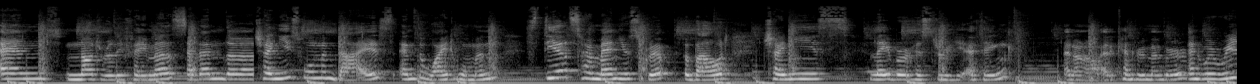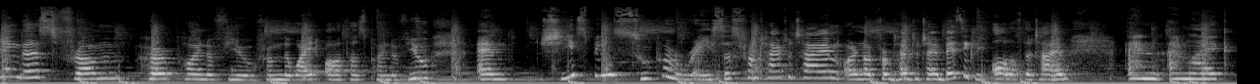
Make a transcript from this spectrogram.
and not really famous. And then the Chinese woman dies and the white woman steals her manuscript about Chinese labor history, I think. I don't know, I can't remember. And we're reading this from her point of view, from the white author's point of view. And she's being super racist from time to time, or not from time to time, basically all of the time. And I'm like,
